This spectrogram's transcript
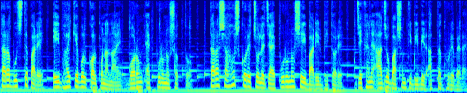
তারা বুঝতে পারে, এই ভয় কেবল কল্পনা নয়, বরং এক পুরনো সত্য। তারা সাহস করে চলে যায় পুরনো সেই বাড়ির ভিতরে, যেখানে আজও বাসন্তী বিবির আত্মা ঘুরে বেড়ায়।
